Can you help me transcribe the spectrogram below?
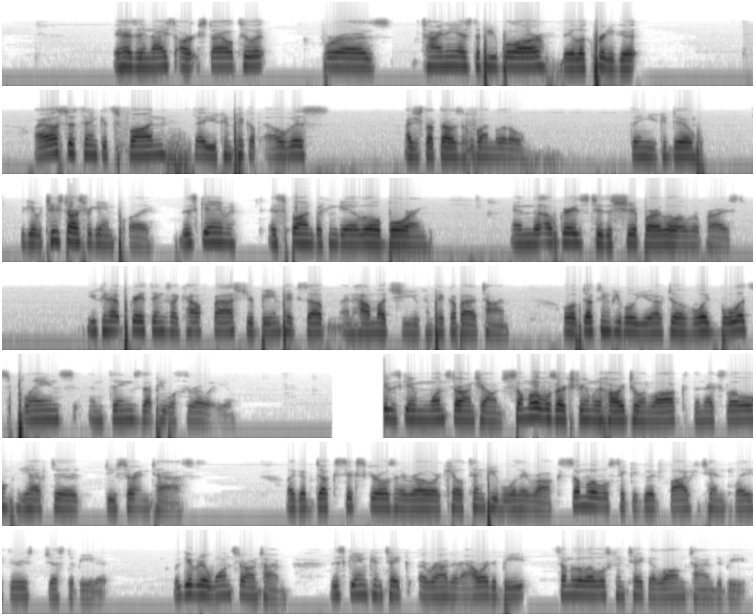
It has a nice art style to it. For as tiny as the people are, they look pretty good. I also think it's fun that you can pick up Elvis. I just thought that was a fun little thing you could do. We give it two stars for gameplay. This game is fun but can get a little boring. And the upgrades to the ship are a little overpriced. You can upgrade things like how fast your beam picks up and how much you can pick up at a time. While abducting people, you have to avoid bullets, planes, and things that people throw at you give this game one star on challenge. Some levels are extremely hard to unlock. The next level, you have to do certain tasks. Like abduct six girls in a row or kill ten people with a rock. Some levels take a good five to ten playthroughs just to beat it. We give it a one star on time. This game can take around an hour to beat. Some of the levels can take a long time to beat.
